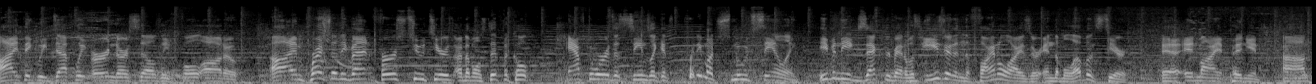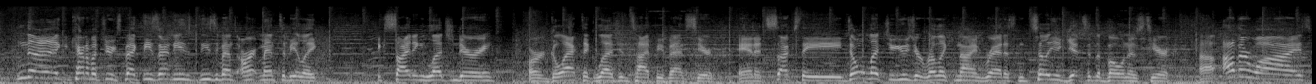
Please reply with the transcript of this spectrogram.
I think we definitely earned ourselves a full auto. Uh, impression of the event, first two tiers are the most difficult. Afterwards, it seems like it's pretty much smooth sailing. Even the Executor battle was easier than the Finalizer and the Malevolence tier, uh, in my opinion. Um, nah, kind of what you expect. These, aren't, these, these events aren't meant to be like exciting, legendary, or Galactic Legend type events here. And it sucks they don't let you use your Relic 9 Raddus until you get to the bonus tier. Uh, otherwise,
